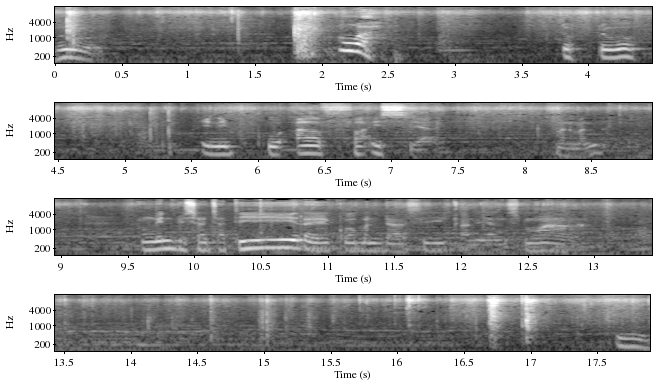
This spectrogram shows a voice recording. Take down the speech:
dulu wah. Tuh tuh ini buku Alfais ya. Teman-teman. Mungkin bisa jadi rekomendasi kalian semua. Hmm.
